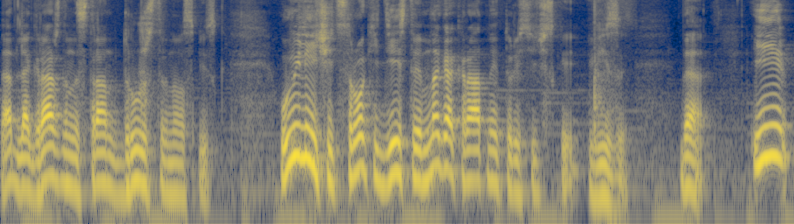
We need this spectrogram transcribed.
да, для граждан из стран дружественного списка. Увеличить сроки действия многократной туристической визы. Да, и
